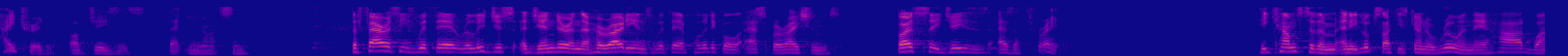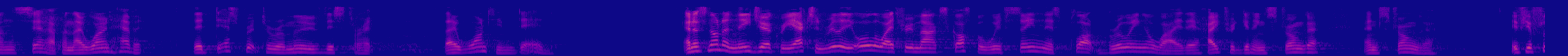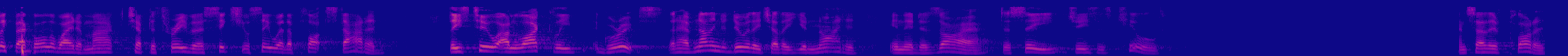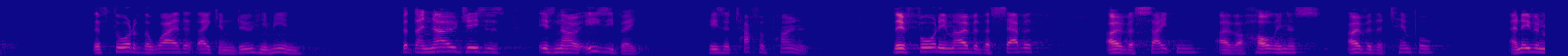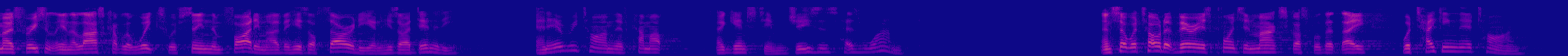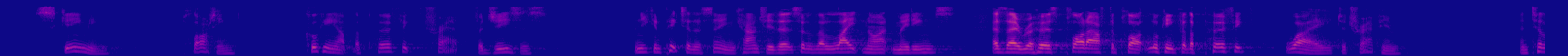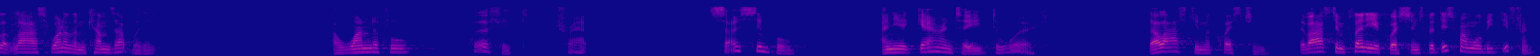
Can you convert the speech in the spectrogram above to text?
hatred of Jesus that unites them. The Pharisees with their religious agenda and the Herodians with their political aspirations both see Jesus as a threat. He comes to them and he looks like he's going to ruin their hard won setup, and they won't have it. They're desperate to remove this threat. They want him dead. And it's not a knee jerk reaction. Really, all the way through Mark's Gospel, we've seen this plot brewing away, their hatred getting stronger and stronger. If you flick back all the way to Mark chapter 3, verse 6, you'll see where the plot started. These two unlikely groups that have nothing to do with each other united in their desire to see Jesus killed. And so they've plotted. They've thought of the way that they can do him in. But they know Jesus is no easy beat. He's a tough opponent. They've fought him over the Sabbath, over Satan, over holiness, over the temple. And even most recently, in the last couple of weeks, we've seen them fight him over his authority and his identity. And every time they've come up against him, Jesus has won. And so we're told at various points in Mark's Gospel that they were taking their time, scheming, plotting, cooking up the perfect trap for Jesus. And you can picture the scene, can't you? The sort of the late night meetings as they rehearse plot after plot, looking for the perfect way to trap him. Until at last one of them comes up with it. A wonderful, perfect trap. So simple, and yet guaranteed to work. They'll ask him a question. They've asked him plenty of questions, but this one will be different.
